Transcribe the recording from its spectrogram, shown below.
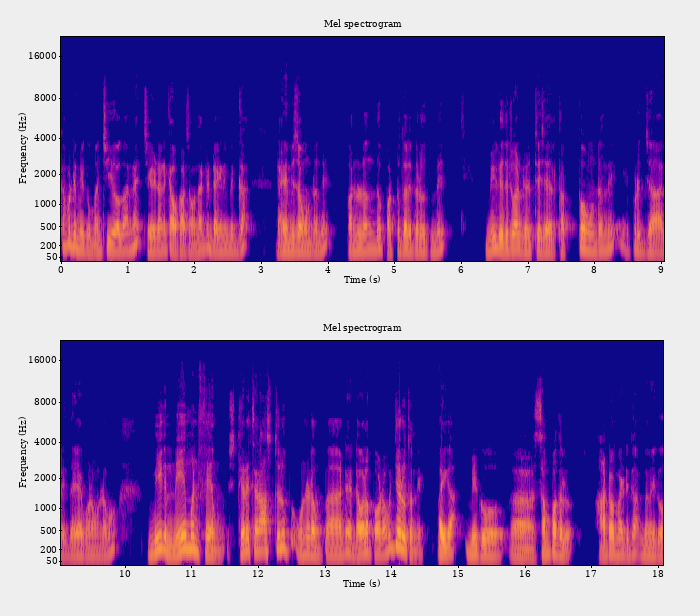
కాబట్టి మీకు మంచి యోగాన్ని చేయడానికి అవకాశం ఉందంటే డైనమిక్గా డైనమిజం ఉంటుంది పనులందు పట్టుదల పెరుగుతుంది మీకు ఎదుటివాడు వాళ్ళకి హెల్ప్ చేసే తత్వం ఉంటుంది ఎప్పుడు జాలి దయాగుణం ఉండడము మీకు నేమ్ అండ్ ఫేమ్ స్థిర చరాస్తులు ఉండడం అంటే డెవలప్ అవడం జరుగుతుంది. పైగా మీకు సంపదలు ఆటోమేటిక్గా మీకు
